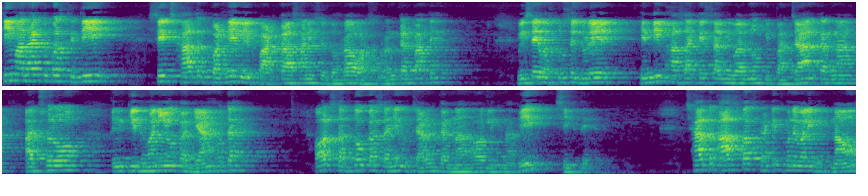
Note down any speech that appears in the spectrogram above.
थीम आधारित उपस्थिति से छात्र पढ़े हुए पाठ का आसानी से दोहराव और स्मरण कर पाते हैं। विषय वस्तु से जुड़े हिंदी भाषा के सभी वर्णों की पहचान करना, अक्षरों, इनकी ध्वनियों का ज्ञान होता है। और शब्दों का सही उच्चारण करना और लिखना भी सीखते हैं। छात्र आसपास घटित होने वाली घटनाओं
